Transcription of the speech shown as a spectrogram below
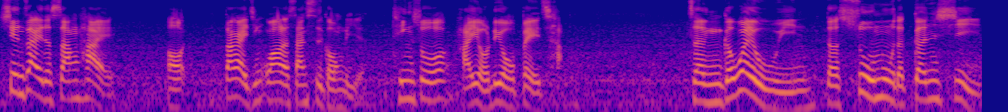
现在的伤害，哦，大概已经挖了三四公里了，听说还有六倍长。整个魏武营的树木的根系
